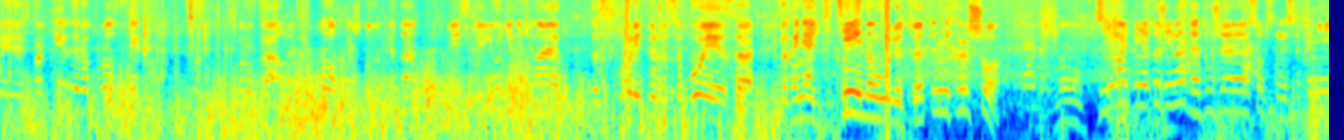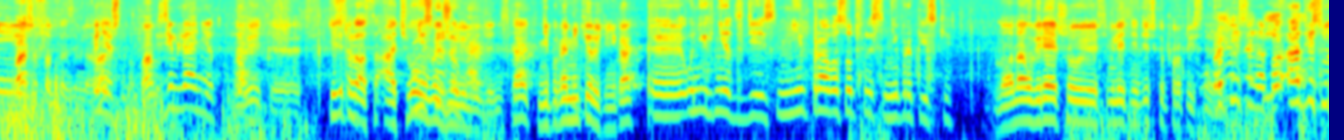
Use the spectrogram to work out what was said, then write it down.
э, квартирный вопрос всех поругал. Это плохо, что вот когда близкие люди начинают э, спорить между собой, за выгонять детей на улицу, это нехорошо. Ну, Снимать меня тоже не надо, это уже собственность, это не... ваша собственная земля? Конечно. ваша? Вам? Земля нет. Ну, видите, скажите, пожалуйста, а чего Не вы скажу. людей? Не скажете, не прокомментируете никак? Э, у них нет здесь ни права собственности, ни прописки. Но она уверяет, что ее семилетняя девочка прописана. Прописано по адресу,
